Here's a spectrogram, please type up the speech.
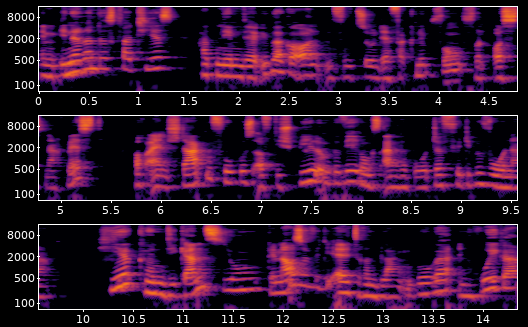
im Inneren des Quartiers hat neben der übergeordneten Funktion der Verknüpfung von Ost nach West auch einen starken Fokus auf die Spiel- und Bewegungsangebote für die Bewohner. Hier können die ganz jungen genauso wie die älteren Blankenburger in ruhiger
